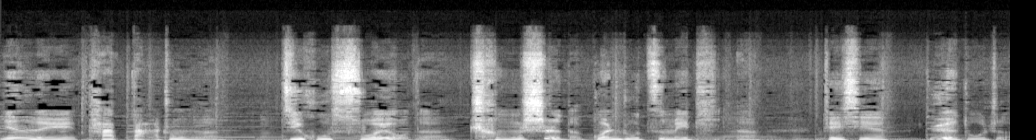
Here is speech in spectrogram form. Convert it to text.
因为它打中了几乎所有的城市的关注自媒体的这些阅读者、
